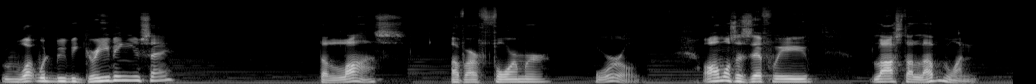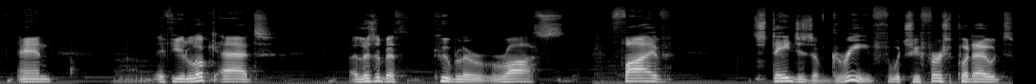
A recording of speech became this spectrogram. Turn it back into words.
what would we be grieving, you say? The loss of our former world almost as if we lost a loved one. And um, if you look at Elizabeth Kubler Ross' five stages of grief, which she first put out,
